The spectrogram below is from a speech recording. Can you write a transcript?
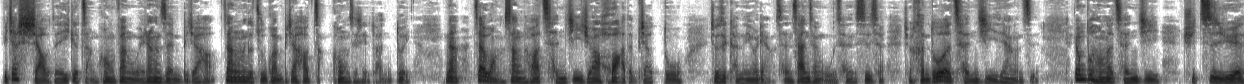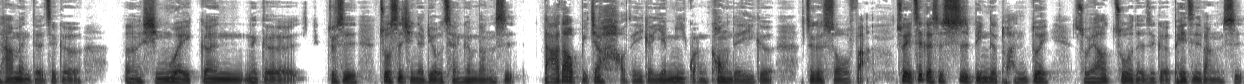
比较小的一个掌控范围，让人比较好，让那个主管比较好掌控这些团队。那再往上的话，层级就要画的比较多，就是可能有两层、三层、五层、四层，就很多的层级这样子，用不同的层级去制约他们的这个。呃，行为跟那个就是做事情的流程跟方式，达到比较好的一个严密管控的一个这个手法，所以这个是士兵的团队所要做的这个配置方式。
